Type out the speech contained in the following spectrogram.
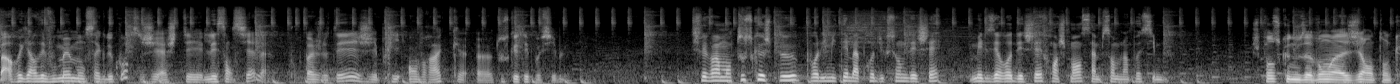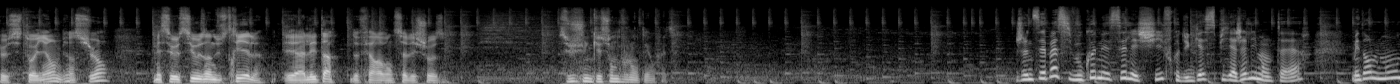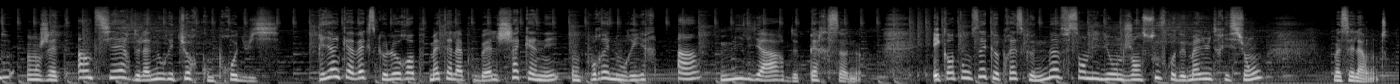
Bah regardez vous-même mon sac de course, j'ai acheté l'essentiel pour pas jeter, j'ai pris en vrac euh, tout ce qui était possible. Je fais vraiment tout ce que je peux pour limiter ma production de déchets, mais le zéro déchet, franchement, ça me semble impossible. Je pense que nous avons à agir en tant que citoyens, bien sûr, mais c'est aussi aux industriels et à l'État de faire avancer les choses. C'est juste une question de volonté en fait. Je ne sais pas si vous connaissez les chiffres du gaspillage alimentaire, mais dans le monde, on jette un tiers de la nourriture qu'on produit. Rien qu'avec ce que l'Europe met à la poubelle, chaque année, on pourrait nourrir un milliard de personnes. Et quand on sait que presque 900 millions de gens souffrent de malnutrition, bah c'est la honte.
